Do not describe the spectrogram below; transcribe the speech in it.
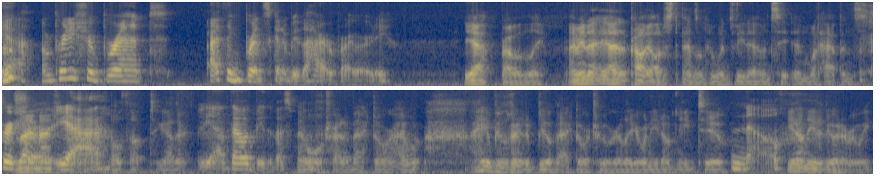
yeah, I'm pretty sure Brent. I think Brent's gonna be the higher priority yeah, probably. I mean, it, it probably all just depends on who wins veto and see and what happens. For 'Cause I sure, imagine yeah. both up together. Yeah, that would be the best And move. we'll try to backdoor. I, w- I hate people trying to do a backdoor too early when you don't need to. No, You don't need to do it every week.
